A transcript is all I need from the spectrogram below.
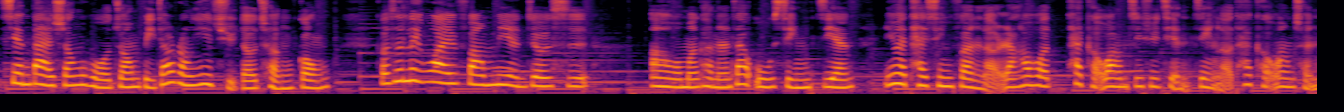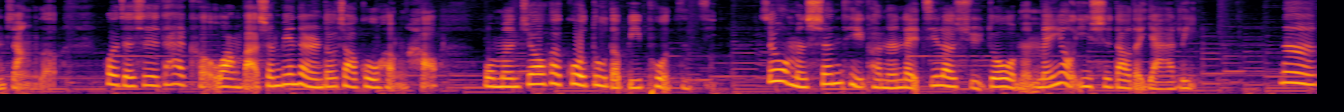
现代生活中比较容易取得成功。可是另外一方面就是，啊，我们可能在无形间，因为太兴奋了，然后或太渴望继续前进了，太渴望成长了，或者是太渴望把身边的人都照顾很好，我们就会过度的逼迫自己，所以我们身体可能累积了许多我们没有意识到的压力。那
